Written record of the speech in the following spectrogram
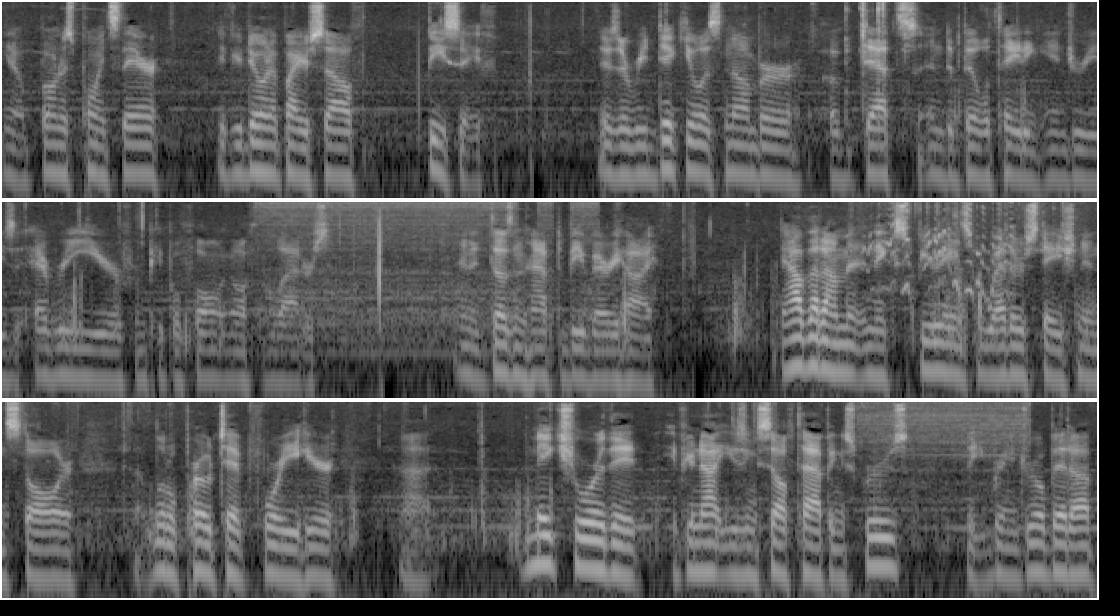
you know, bonus points there. If you're doing it by yourself, be safe. There's a ridiculous number of deaths and debilitating injuries every year from people falling off the ladders. And it doesn't have to be very high. Now that I'm an experienced weather station installer, a little pro tip for you here. Uh, make sure that if you're not using self-tapping screws, that you bring a drill bit up,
